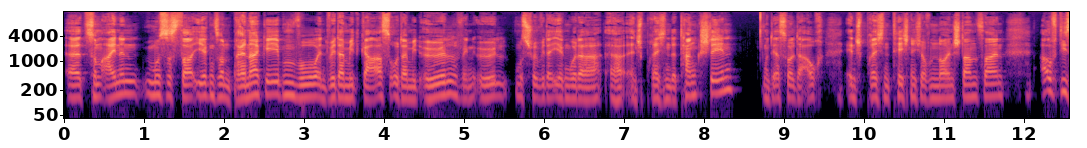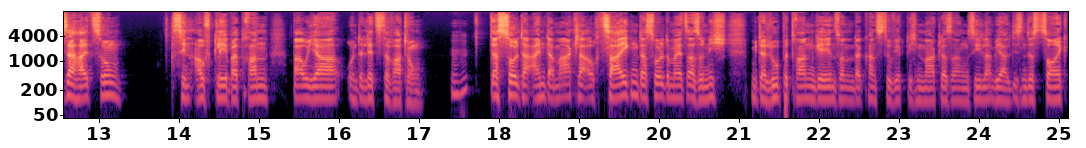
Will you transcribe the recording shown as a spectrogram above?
Äh, zum einen muss es da irgend so Brenner geben, wo entweder mit Gas oder mit Öl, wenn Öl muss schon wieder irgendwo der äh, entsprechende Tank stehen. Und der sollte auch entsprechend technisch auf dem neuen Stand sein. Auf dieser Heizung sind Aufkleber dran, Baujahr und letzte Wartung. Mhm. Das sollte einem der Makler auch zeigen. Das sollte man jetzt also nicht mit der Lupe dran gehen, sondern da kannst du wirklich einen Makler sagen, Sila, wie alt ist denn das Zeug?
